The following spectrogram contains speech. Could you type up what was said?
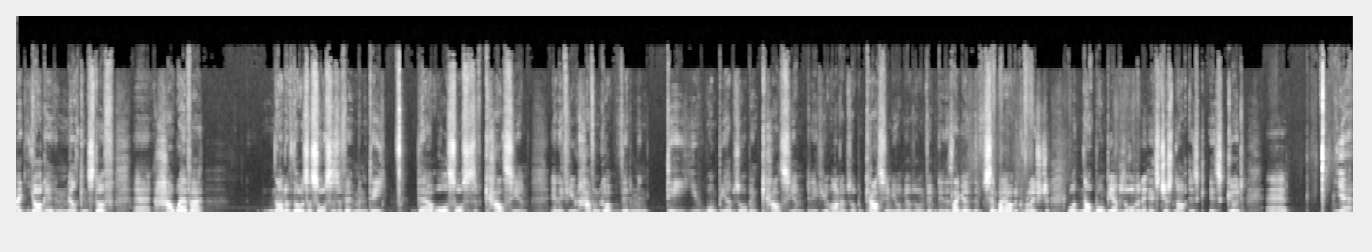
like yogurt and milk and stuff. Uh, however, none of those are sources of vitamin D. They're all sources of calcium. And if you haven't got vitamin D, you won't be absorbing calcium. And if you aren't absorbing calcium, you won't be absorbing vitamin D. There's like a, symbiotic relationship. Well, not won't be absorbing it, it's just not as, as good. Uh, yeah.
